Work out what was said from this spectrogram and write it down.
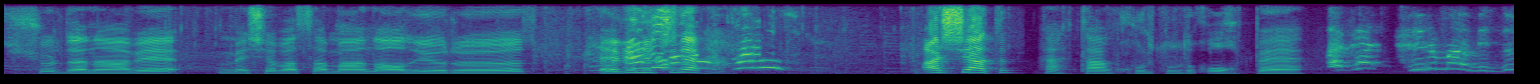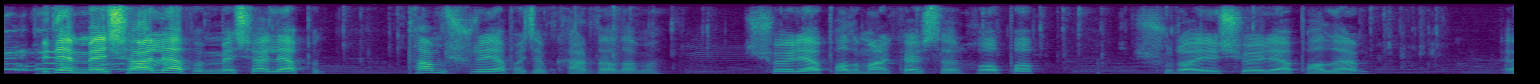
Şuradan abi meşe basamağını alıyoruz. Evin içine aşağı atın. Heh tamam kurtulduk oh be. Bir de meşale yapın meşale yapın. Tam şuraya yapacağım karda adamı. Şöyle yapalım arkadaşlar hop hop. Şurayı şöyle yapalım. Ee,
